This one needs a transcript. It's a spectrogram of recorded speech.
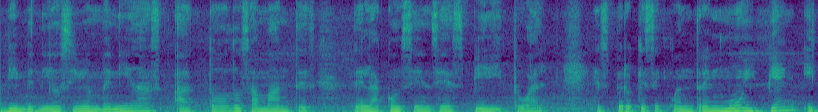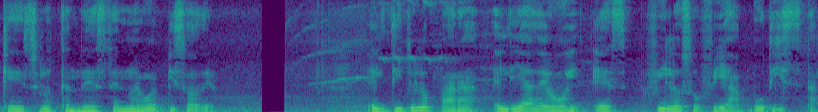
Bienvenidos y bienvenidas a todos los amantes de la conciencia espiritual. Espero que se encuentren muy bien y que disfruten de este nuevo episodio. El título para el día de hoy es Filosofía Budista.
